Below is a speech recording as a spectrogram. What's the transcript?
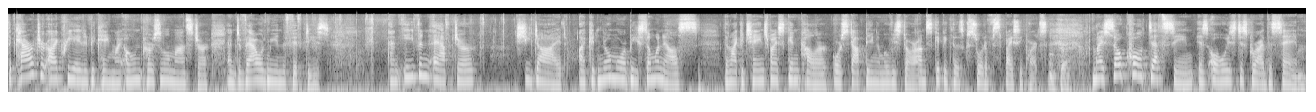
The character I created became my own personal monster and devoured me in the 50s. And even after she died, I could no more be someone else than I could change my skin color or stop being a movie star. I'm skipping the sort of spicy parts. Okay. My so called death scene is always described the same.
